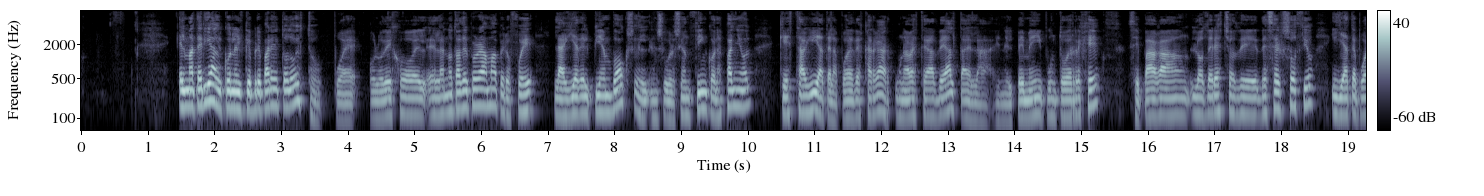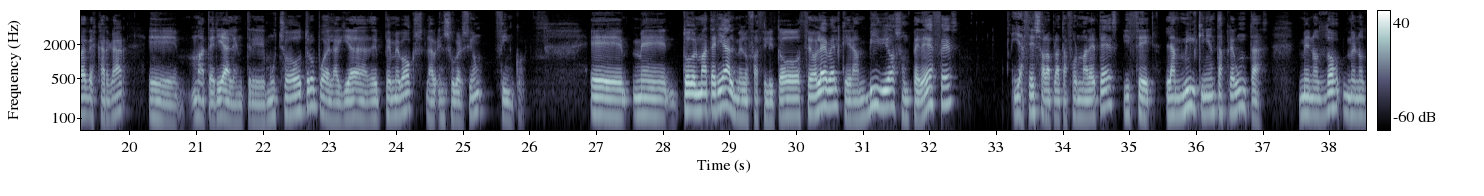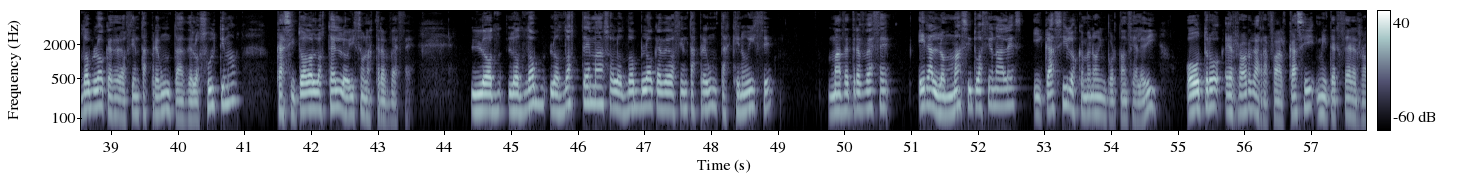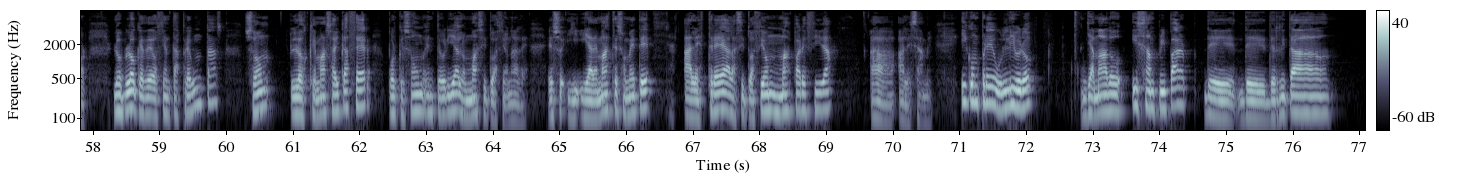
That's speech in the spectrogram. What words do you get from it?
El material con el que preparé todo esto, pues os lo dejo en, las notas del programa, pero fue la guía del PMBOX en, en su versión 5 en español, que esta guía te la puedes descargar una vez te das de alta en, la, en el pmi.org, se pagan los derechos de, ser socio y ya te puedes descargar eh, material, entre muchos otros, pues la guía de PMBOX en su versión 5. Eh, todo el material me lo facilitó CeoLevel, que eran vídeos, son PDFs y acceso a la plataforma de test. Hice las 1500 preguntas menos dos, menos dos bloques de 200 preguntas de los últimos, casi todos los test lo hice unas tres veces. Los, dos, los dos temas o los dos bloques de 200 preguntas que no hice más de tres veces eran los más situacionales y casi los que menos importancia le di. Otro error garrafal, casi mi tercer error. Los bloques de 200 preguntas son los que más hay que hacer porque son en teoría los más situacionales. Eso, y además te somete al estrés, a la situación más parecida al examen. Y compré un libro llamado Exam Prepare de, de, Rita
